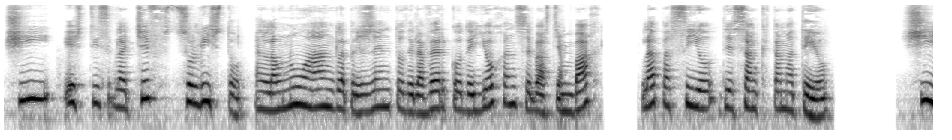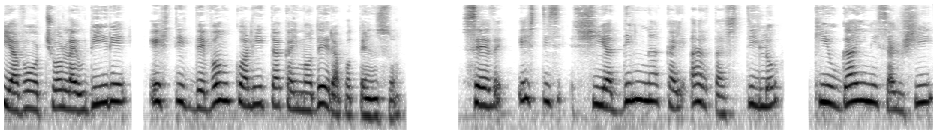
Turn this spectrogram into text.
si estis la chef solisto en la unua angla presento de la verco de Johann Sebastian Bach, La Passio de Sancta Mateo. Sia vocio, laudire, estis de bon qualita cae modera potenso, sed estis sia digna cae arta stilo, quiu gainis al si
